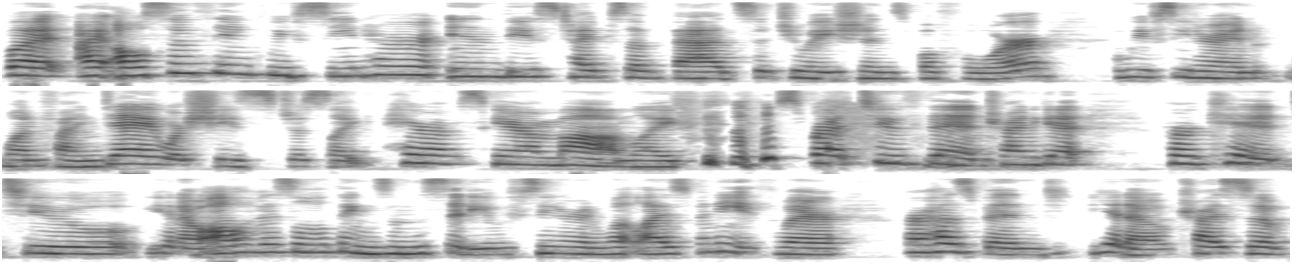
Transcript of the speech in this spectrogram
But I also think we've seen her in these types of bad situations before. We've seen her in One Fine Day where she's just like harem scarum mom, like spread too thin, trying to get her kid to, you know, all of his little things in the city. We've seen her in What Lies Beneath, where her husband, you know, tries to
